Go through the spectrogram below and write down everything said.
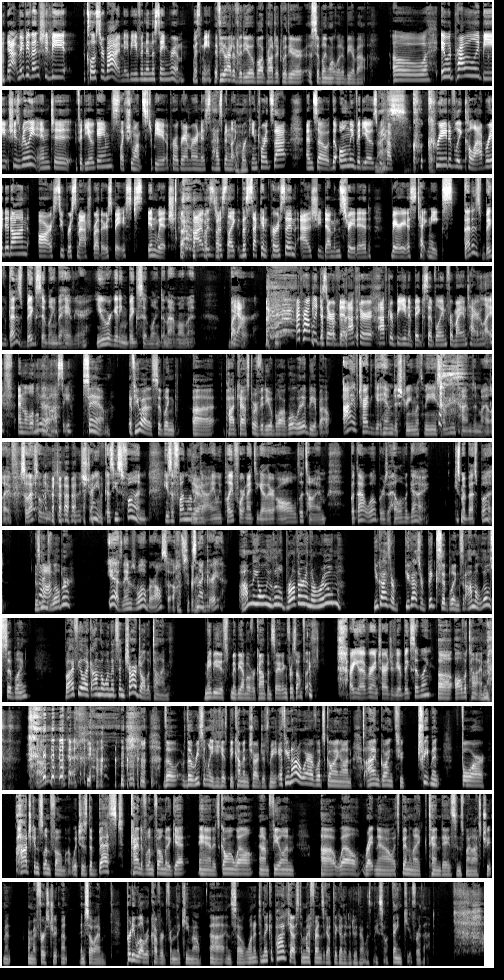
yeah, maybe then she'd be closer by, maybe even in the same room with me. If you right had a now. video blog project with your sibling, what would it be about? Oh, it would probably be she's really into video games. Like she wants to be a programmer and is, has been like uh-huh. working towards that. And so the only videos nice. we have c- creatively collaborated on are Super Smash Brothers based, in which I was just like the second person as she demonstrated various techniques. That is big. That is big sibling behavior. You were getting big siblinged in that moment by Yeah. her. I probably deserved it after after being a big sibling for my entire life and a little bit Yeah. bossy. Sam, if you had a sibling uh, podcast or video blog, what would it be about? I have tried to get him to stream with me so many times in my life. So that's what we would do. We would stream because he's fun. He's a fun little Yeah. guy, and we play Fortnite together all the time. But that Wilbur's a hell of a guy. He's my best bud. His Aw. name's Wilbur. Yeah, his name's Wilbur. Also, That's a isn't great that name. great? I'm the only little brother in the room. You guys are you guys are big siblings, and I'm a little sibling. But I feel like I'm the one that's in charge all the time. Maybe it's maybe I'm overcompensating for something. Are you ever in charge of your big sibling? Uh, all the time. Oh, okay. yeah. though though recently he has become in charge of me. If you're not aware of what's going on, I'm going through treatment for Hodgkin's lymphoma, which is the best kind of lymphoma to get, and it's going well, and I'm feeling uh, well right now. It's been like 10 days since my last treatment or my first treatment, and so I'm pretty well recovered from the chemo, uh, and so wanted to make a podcast, and my friends got together to do that with me. So thank you for that.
